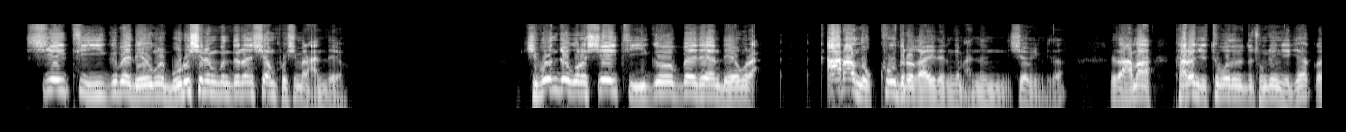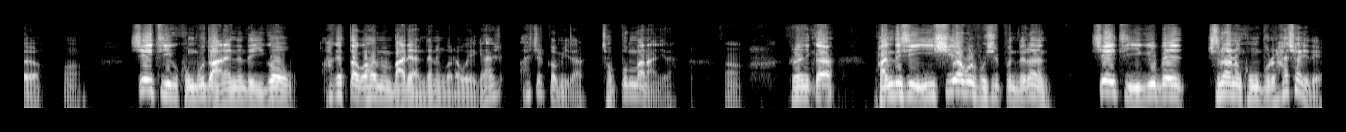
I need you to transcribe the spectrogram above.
CAT 2급의 내용을 모르시는 분들은 시험 보시면 안 돼요. 기본적으로 CAT 2급에 대한 내용을 아- 깔아놓고 들어가야 되는 게 맞는 시험입니다. 그래서 아마 다른 유튜버들도 종종 얘기할 거예요. 어. CAT 이거 공부도 안 했는데 이거 하겠다고 하면 말이 안 되는 거라고 얘기하실 겁니다. 저뿐만 아니라. 어. 그러니까 반드시 이 시험을 보실 분들은 CAT 2급에 준하는 공부를 하셔야 돼요.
